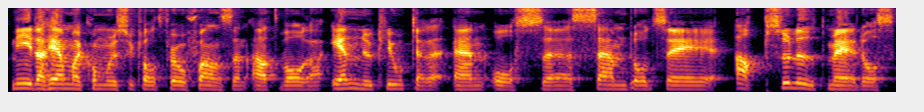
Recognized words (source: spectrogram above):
ni där hemma kommer ju såklart få chansen att vara ännu klokare än oss. Eh, Sam Dodds är absolut med oss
